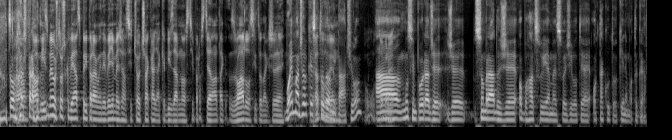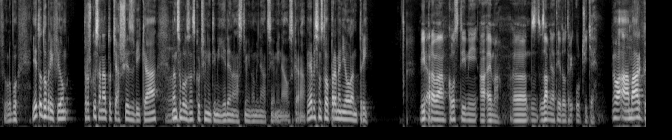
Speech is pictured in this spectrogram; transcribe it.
to no, máš pravdu. No, my sme už trošku viac pripravení, vedeme, že asi čo čakať, aké bizarnosti proste, ale tak zvládol si to, takže... Mojej manželke sa to veľmi páčilo uh, a musím povedať, že, že som rád, že obohacujeme svoje životy aj o takúto kinematografiu, lebo je to dobrý film, trošku sa na to ťažšie zvyká, mm. len som bol zaskočený tými 11 nomináciami na Oscara. Ja by som z toho premenil len 3. Výprava, kostýmy a Ema. Uh, za mňa tieto tri určite. No a Mark,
